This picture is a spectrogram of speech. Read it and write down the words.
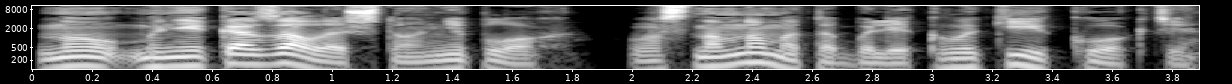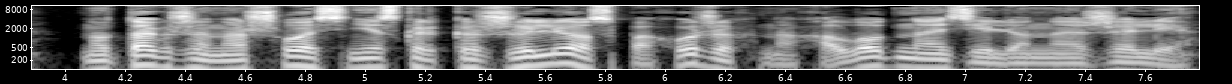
Ну, мне казалось, что он неплох. В основном это были клыки и когти, но также нашлось несколько желез, похожих на холодное зеленое желе.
